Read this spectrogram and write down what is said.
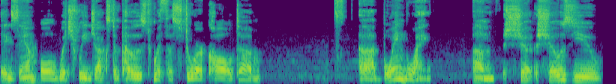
example, which we juxtaposed with a store called um, uh, Boing Boing, um, sh- shows you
